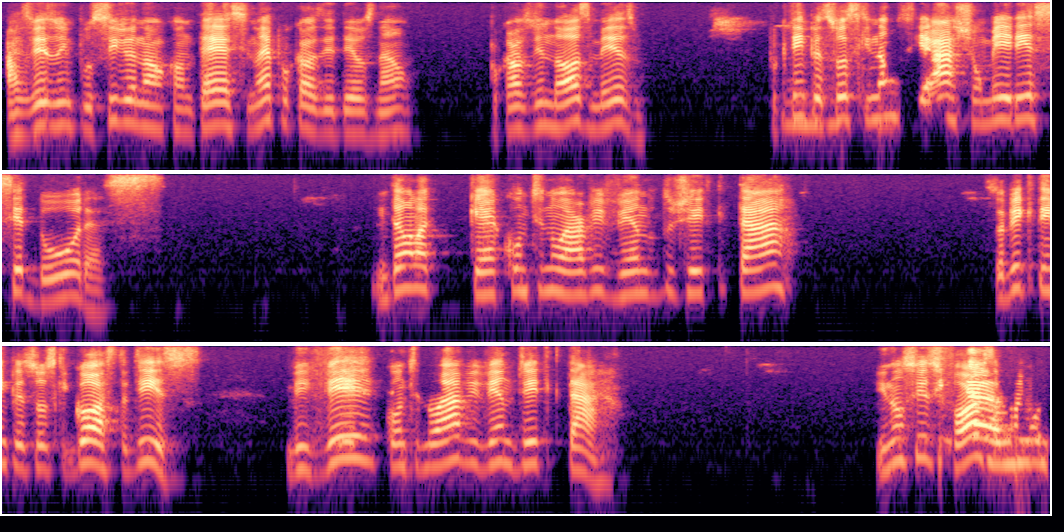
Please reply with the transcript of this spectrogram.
Às vezes o impossível não acontece, não é por causa de Deus, não. É por causa de nós mesmos. Porque tem uhum. pessoas que não se acham merecedoras. Então ela quer continuar vivendo do jeito que está. Sabia que tem pessoas que gostam disso? Viver, continuar vivendo do jeito que está. E não se esforça mudar.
